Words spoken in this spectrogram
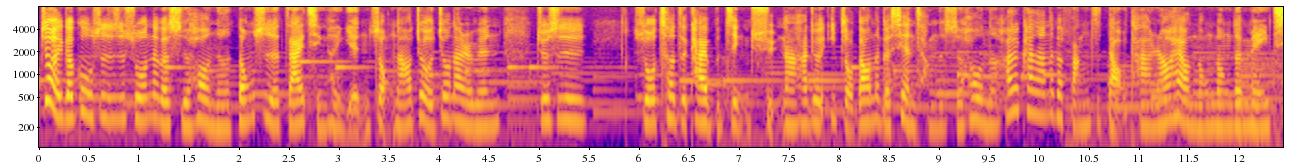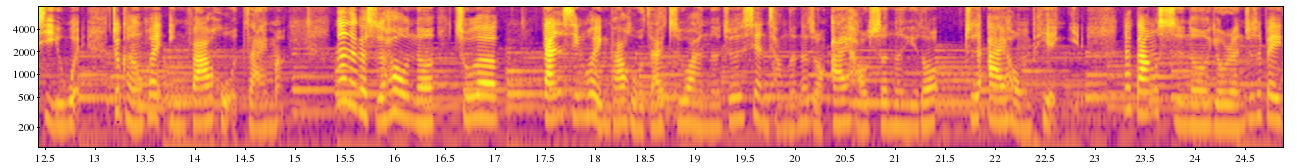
就有一个故事是说，那个时候呢，东市的灾情很严重，然后就有救难人员就是说车子开不进去，那他就一走到那个现场的时候呢，他就看到那个房子倒塌，然后还有浓浓的煤气味，就可能会引发火灾嘛。那那个时候呢，除了担心会引发火灾之外呢，就是现场的那种哀嚎声呢，也都就是哀鸿遍野。那当时呢，有人就是被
